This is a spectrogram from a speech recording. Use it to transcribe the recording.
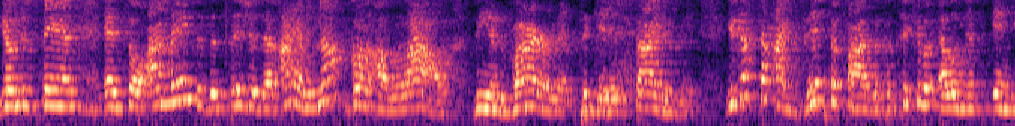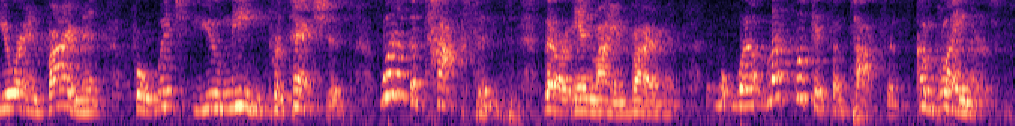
You understand? And so I made the decision that I am not going to allow the environment to get inside of me. You got to identify the particular elements in your environment for which you need protection. What are the toxins that are in my environment? Well, let's look at some toxins. Complainers.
